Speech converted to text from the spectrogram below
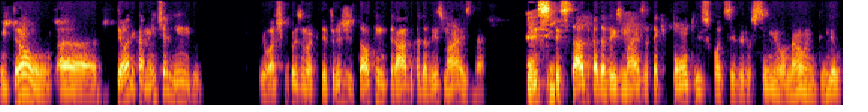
Então, uh, teoricamente é lindo. Eu acho que, por exemplo, a arquitetura digital tem entrado cada vez mais, né? É, se testado cada vez mais até que ponto isso pode ser verossímil ou não, entendeu?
